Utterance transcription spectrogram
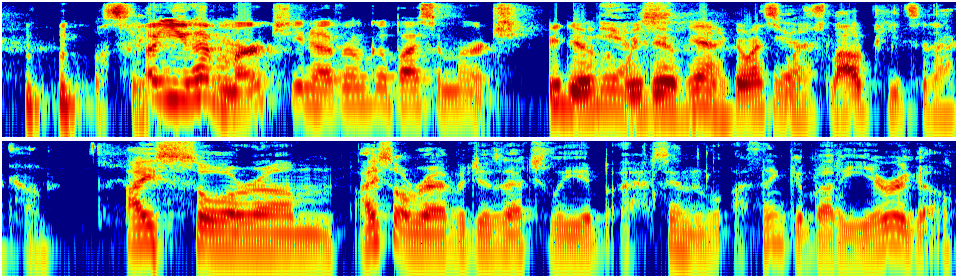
we'll see. Oh, you have merch. You know, everyone go buy some merch. we do, we do. Yeah, go buy some Yeah. merch. Loudpizza.com. I saw um I saw Ravagers actually in, I think about a year ago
